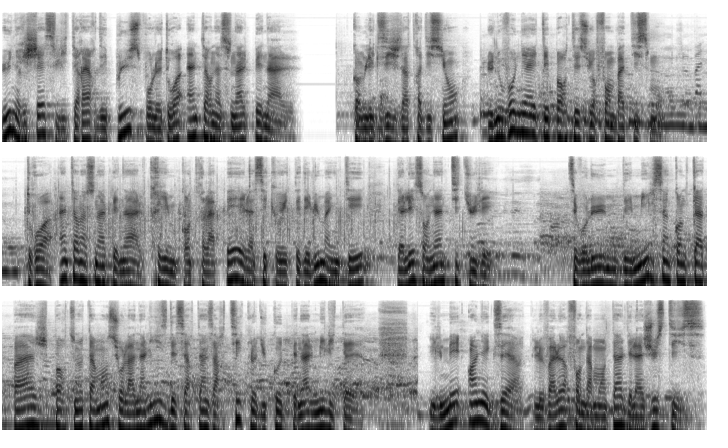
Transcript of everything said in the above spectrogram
Une richesse littéraire des plus pour le droit international pénal. Comme l'exige la tradition, le nouveau-né a été porté sur fond baptismaux. Droit international pénal, crime contre la paix et la sécurité de l'humanité, tel est son intitulé. Ce volume de 1054 pages porte notamment sur l'analyse de certains articles du Code pénal militaire. Il met en exergue les valeurs fondamentales de la justice.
